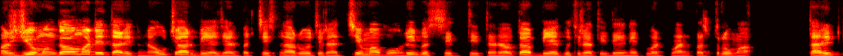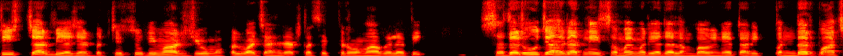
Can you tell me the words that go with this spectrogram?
અરજીઓ મંગાવવા માટે તારીખ નવ ચાર બે હજાર પચીસના રોજ રાજ્યમાં બહોળી પ્રસિદ્ધિ ધરાવતા બે ગુજરાતી દૈનિક વર્તમાન પત્રોમાં તારીખ ત્રીસ ચાર બે હજાર પચીસ સુધીમાં અરજીઓ મોકલવા જાહેરાત પ્રસિદ્ધ કરવામાં આવેલ હતી. સદર હું જાહેરાતની સમય મર્યાદા લંબાવીને તારીખ પંદર પાંચ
